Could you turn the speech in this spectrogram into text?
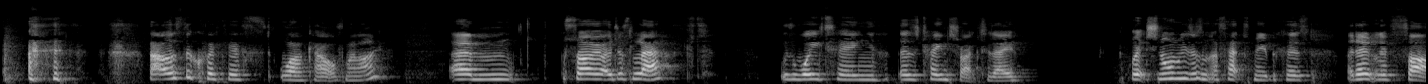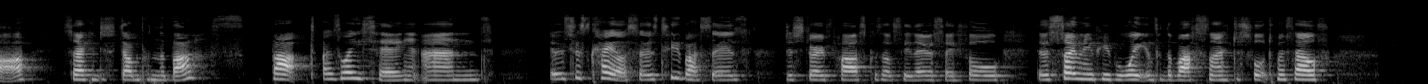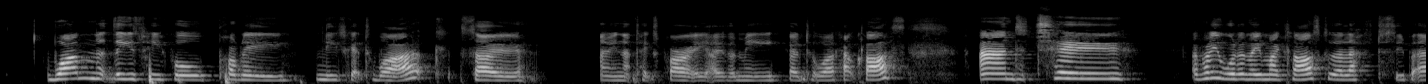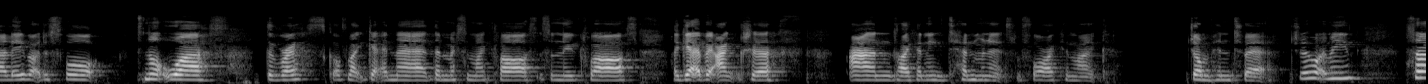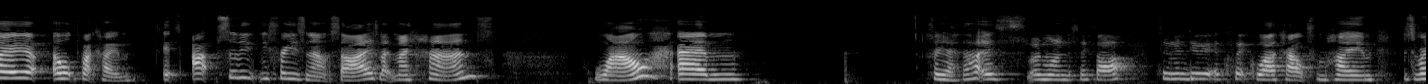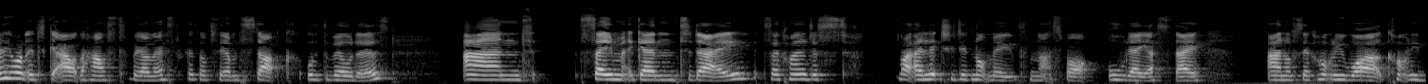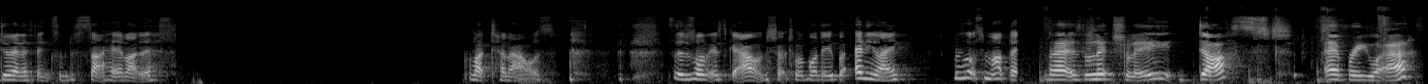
that was the quickest workout of my life. Um, so I just left, was waiting. There's a train strike today which normally doesn't affect me because I don't live far, so I can just jump on the bus. But I was waiting and it was just chaos. There was two buses, just drove past because obviously they were so full. There were so many people waiting for the bus and I just thought to myself, one, these people probably need to get to work. So, I mean, that takes priority over me going to a workout class. And two, I probably would have made my class because I left super early, but I just thought it's not worth the risk of like getting there, then missing my class. It's a new class. I get a bit anxious and like I need 10 minutes before I can like jump into it. Do you know what I mean? So I walked back home. It's absolutely freezing outside, like my hands. Wow. Um. So yeah, that is my morning so far. So I'm going to do a quick workout from home. Just really wanted to get out of the house, to be honest, because obviously I'm stuck with the builders. And same again today. So I kind of just, like, I literally did not move from that spot all day yesterday. And obviously I can't really work, can't really do anything, so I'm just sat here like this. For like 10 hours. so I just wanted to get out and stretch my body. But anyway, we've got some updates. There is literally dust everywhere.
